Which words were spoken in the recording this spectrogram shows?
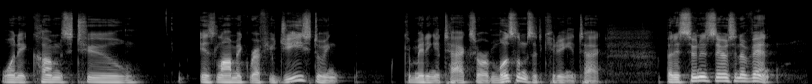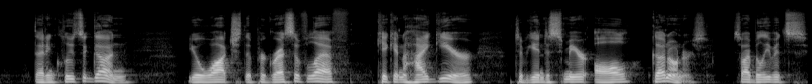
when it comes to Islamic refugees doing committing attacks or Muslims committing attack. But as soon as there's an event that includes a gun, you'll watch the progressive left kick into high gear to begin to smear all gun owners. So I believe it's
